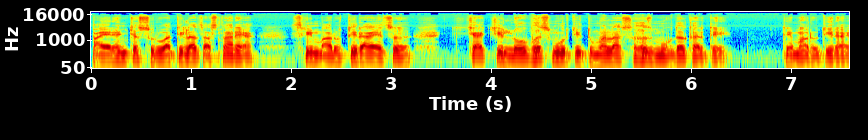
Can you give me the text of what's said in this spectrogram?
पायऱ्यांच्या सुरुवातीलाच असणाऱ्या श्री मारुतीरायाचं ज्याची लोभस मूर्ती तुम्हाला सहज मुग्ध करते ते मारुतीराय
